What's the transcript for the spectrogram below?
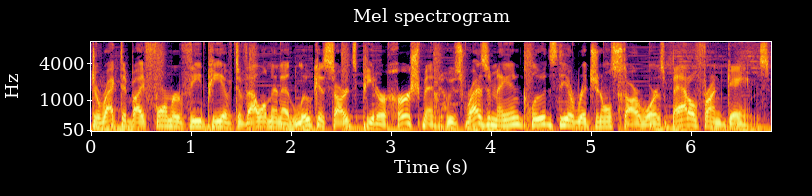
directed by former VP of Development at LucasArts Peter Hirschmann, whose resume includes the original Star Wars Battlefront games.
